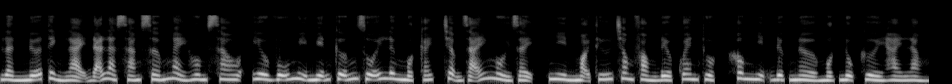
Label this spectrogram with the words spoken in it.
lần nữa tỉnh lại đã là sáng sớm ngày hôm sau, yêu vũ mị miễn cưỡng duỗi lưng một cái, chậm rãi ngồi dậy, nhìn mọi thứ trong phòng đều quen thuộc, không nhịn được nở một nụ cười hài lòng.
